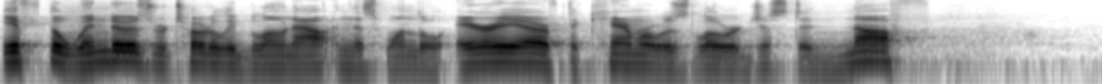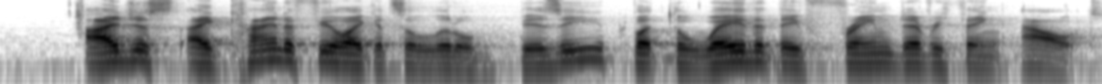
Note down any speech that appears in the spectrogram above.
if the windows were totally blown out in this one little area, or if the camera was lowered just enough, I just I kind of feel like it's a little busy. But the way that they framed everything out,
